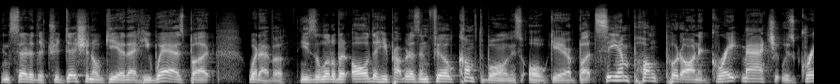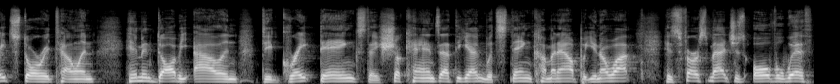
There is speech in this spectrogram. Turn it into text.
instead of the traditional gear that he wears, but whatever. He's a little bit older. He probably doesn't feel comfortable in his old gear. But CM Punk put on a great match. It was great storytelling. Him and Darby Allin did great things. They shook hands at the end with Sting coming out. But you know what? His first match is over with.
